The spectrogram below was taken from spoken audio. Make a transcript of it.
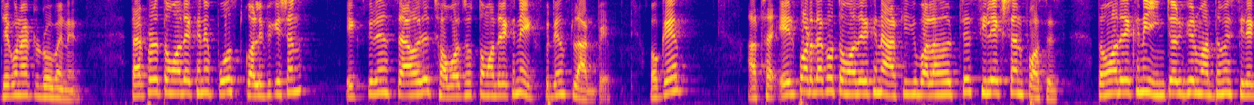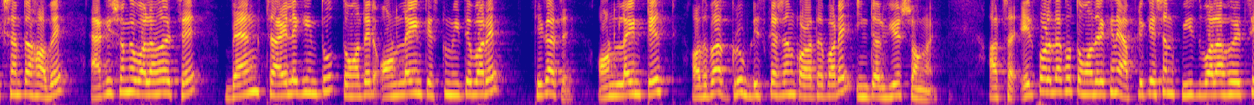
যে কোনো একটা ডোমেনের তারপরে তোমাদের এখানে পোস্ট কোয়ালিফিকেশান এক্সপিরিয়েন্স চাওয়া হয়েছে, ছ বছর তোমাদের এখানে এক্সপিরিয়েন্স লাগবে ওকে আচ্ছা এরপর দেখো তোমাদের এখানে আর কি কি বলা হচ্ছে? সিলেকশন প্রসেস তোমাদের এখানে ইন্টারভিউর মাধ্যমে সিলেকশনটা হবে। একই সঙ্গে বলা হয়েছে ব্যাংক চাইলে কিন্তু তোমাদের অনলাইন টেস্টও নিতে পারে, ঠিক আছে? অনলাইন টেস্ট অথবা গ্রুপ ডিসকাশন করাতে পারে ইন্টারভিউয়ের সঙ্গে। আচ্ছা এরপর দেখো তোমাদের এখানে অ্যাপ্লিকেশন ফিস বলা হয়েছে।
